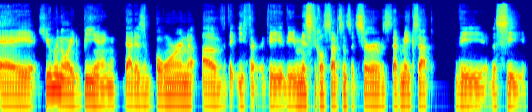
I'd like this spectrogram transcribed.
a humanoid being that is born of the ether, the the mystical substance that serves that makes up the the sea,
